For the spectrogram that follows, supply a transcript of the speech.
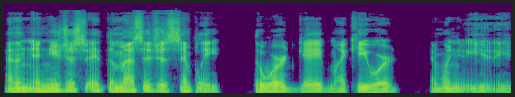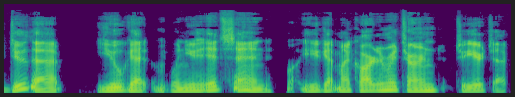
and then, and you just, it, the message is simply the word Gabe, my keyword. And when you, you, you do that, you get, when you hit send, you get my card in return to your text,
